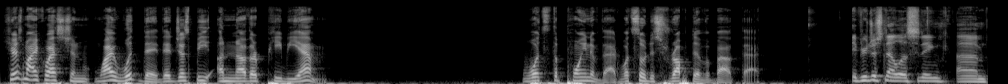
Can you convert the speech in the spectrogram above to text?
Here's my question why would they? They'd just be another PBM. What's the point of that? What's so disruptive about that? if you're just now listening, um,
